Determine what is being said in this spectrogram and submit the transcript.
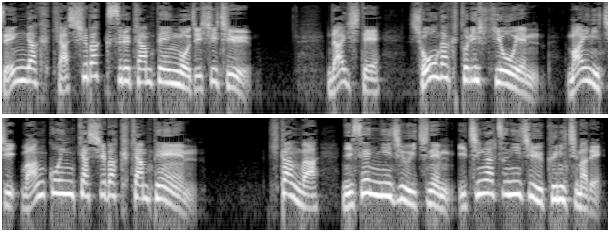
全額キャッシュバックするキャンペーンを実施中。題して、少額取引応援、毎日ワンコインキャッシュバックキャンペーン。期間は2021年1月29日まで。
